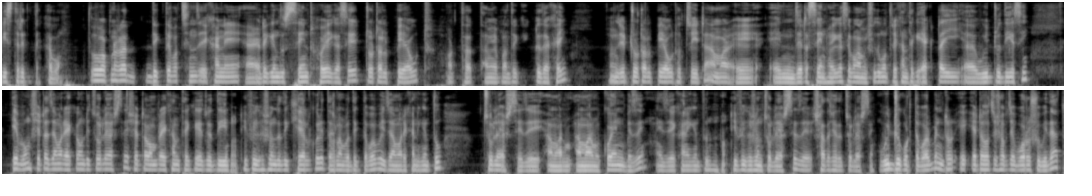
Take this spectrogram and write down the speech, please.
বিস্তারিত দেখাবো। তো আপনারা দেখতে পাচ্ছেন যে এখানে এটা কিন্তু সেন্ট হয়ে গেছে টোটাল পে আউট অর্থাৎ আমি আপনাদেরকে একটু দেখাই। যে টোটাল পে আউট হচ্ছে এটা, আমার যেটা সেন্ড হয়ে গেছে এবং আমি শুধুমাত্র এখান থেকে একটাই উইথড্র দিয়েছি। এবং সেটা যে আমার অ্যাকাউন্টে চলে আসছে, সেটাও আমরা এখান থেকে যদি নোটিফিকেশন যদি খেয়াল করি, তাহলে আমরা দেখতে পাবো যে আমার এখানে কিন্তু চলে আসছে যে আমার আমার কয়েন বেজে এই যে এখানে কিন্তু নোটিফিকেশন চলে আসছে যে সাথে সাথে চলে আসছে। উইথড্র করতে পারবেন এটা হচ্ছে সবচেয়ে বড় সুবিধা। তো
